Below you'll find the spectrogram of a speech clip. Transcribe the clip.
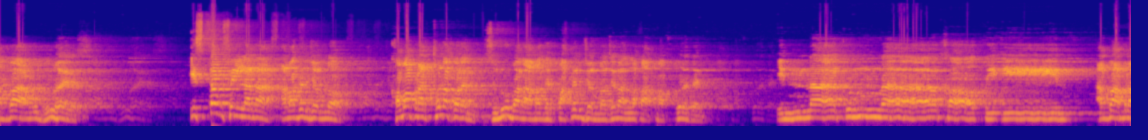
আব্বা আমি ভুল হয়ে গেছে ইস্তাগফিরলানা আমাদের জন্য ক্ষমা প্রার্থনা করেন জুনুবানা আমাদের পাপের জন্য যেন আল্লাহ পাপ মাফ করে দেন। আব্বা, আমরা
